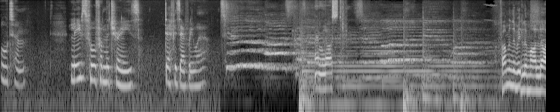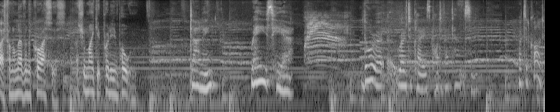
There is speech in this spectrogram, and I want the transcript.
Autumn. Leaves fall from the trees. Death is everywhere. I'm lost. If I'm in the middle of my life and I'm having a crisis, that should make it pretty important. Darling, Ray's here. Laura uh, wrote a play as part of her cancer. What's it called?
